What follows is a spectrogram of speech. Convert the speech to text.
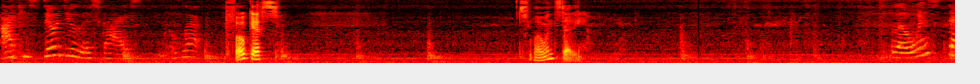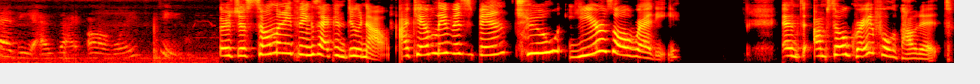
I can still do this, guys. Focus. Slow and steady. Slow and steady, as I always do. There's just so many things I can do now. I can't believe it's been two years already. And I'm so grateful about it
